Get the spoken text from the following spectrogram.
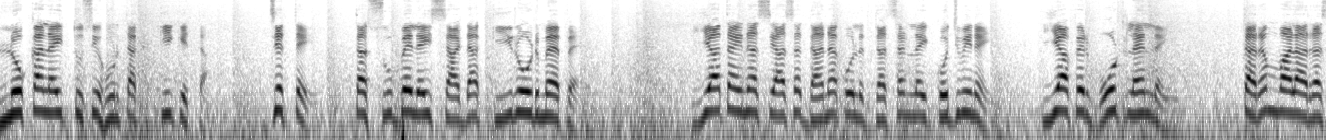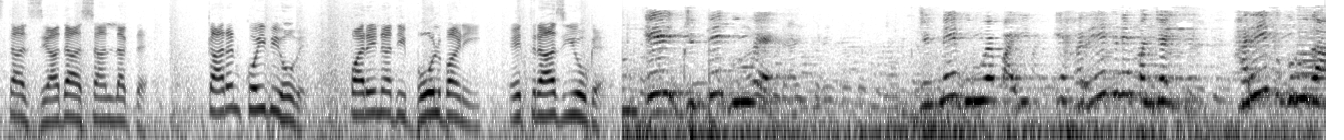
ਲੋਕਾਂ ਲਈ ਤੁਸੀਂ ਹੁਣ ਤੱਕ ਕੀ ਕੀਤਾ? ਜਿੱਤੇ, ਤਾਂ ਸੂਬੇ ਲਈ ਸਾਡਾ ਕੀ ਰੋਡ ਮੈਪ ਹੈ? ਜਾਂ ਤਾਂ ਇਹਨਾਂ ਸਿਆਸਤਦਾਨਾਂ ਕੋਲ ਦੱਸਣ ਲਈ ਕੁਝ ਵੀ ਨਹੀਂ। ਜਾਂ ਫਿਰ ਵੋਟ ਲੈਣ ਲਈ। ਧਰਮ ਵਾਲਾ ਰਸਤਾ ਜ਼ਿਆਦਾ ਆਸਾਨ ਲੱਗਦਾ ਹੈ। ਕਾਰਨ ਕੋਈ ਵੀ ਹੋਵੇ, ਪਰ ਇਹਨਾਂ ਦੀ ਬੋਲਬਾਣੀ ਇਤਰਾਜ਼ਯੋਗ ਹੈ। ਇਹ ਜਿੰਨੇ ਗੁਰੂ ਹੈ, ਜਿੰਨੇ ਗੁਰੂ ਹੈ ਭਾਈ, ਇਹ ਹਰੇਕ ਨੇ ਪੰਜਾ ਹੀ ਸੀ ਹਰੇਕ ਗੁਰੂ ਦਾ,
